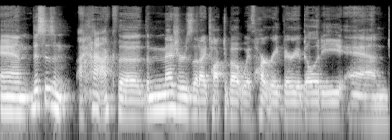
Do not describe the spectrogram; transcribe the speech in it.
And this isn't a hack. The, the measures that I talked about with heart rate variability and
